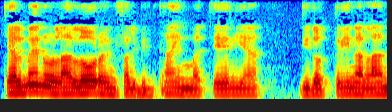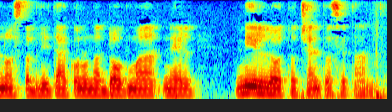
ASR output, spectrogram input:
che almeno la loro infallibilità in materia di dottrina l'hanno stabilita con una dogma nel 1870,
